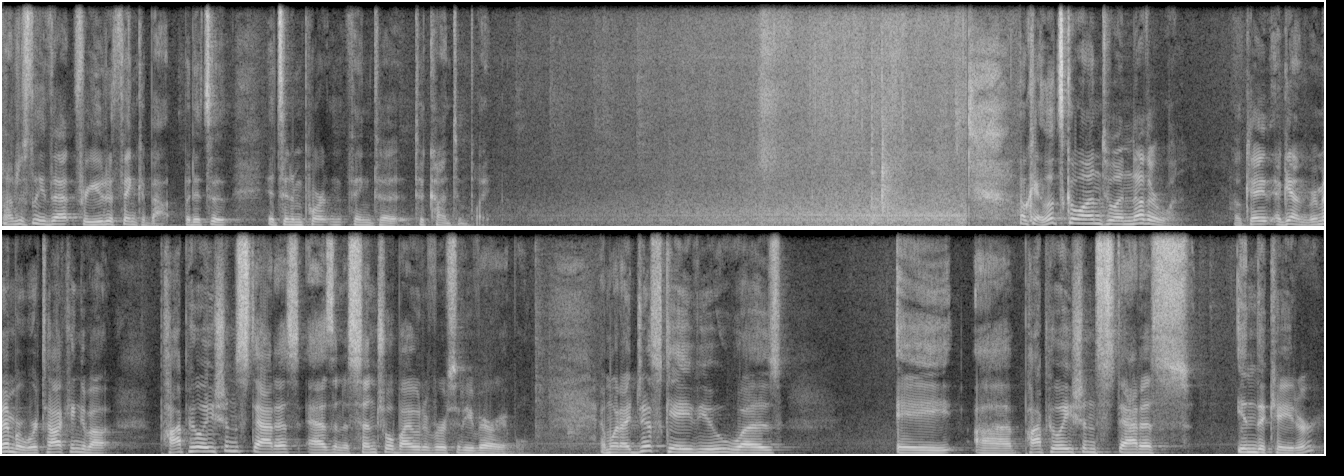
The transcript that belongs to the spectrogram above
I'll just leave that for you to think about, but it's, a, it's an important thing to, to contemplate. Okay, let's go on to another one. Okay, again, remember we're talking about population status as an essential biodiversity variable. And what I just gave you was a uh, population status indicator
